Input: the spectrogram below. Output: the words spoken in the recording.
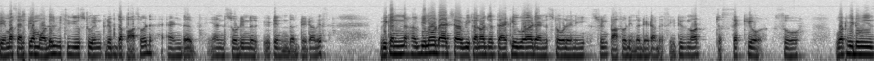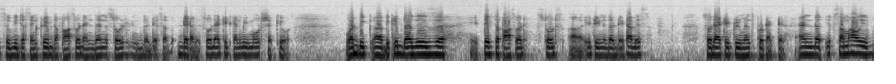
famous npm model which is used to encrypt the password and uh, and stored in the, it in the database. We can uh, we know that uh, we cannot just directly ahead and store any string password in the database. It is not just secure. So what we do is we just encrypt the password and then store it in the database so that it can be more secure. What Bic uh, Bcrypt does is uh, it takes the password stores uh, it in the database so that it remains protected. And if somehow if,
